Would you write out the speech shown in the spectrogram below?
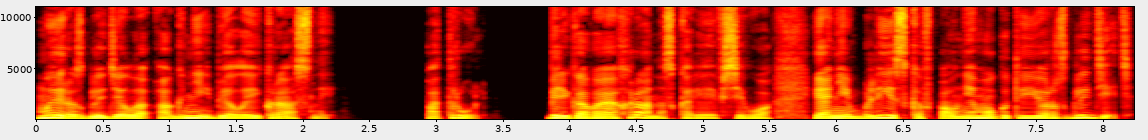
Мэй разглядела огни белый и красный. Патруль. Береговая охрана, скорее всего, и они близко вполне могут ее разглядеть.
